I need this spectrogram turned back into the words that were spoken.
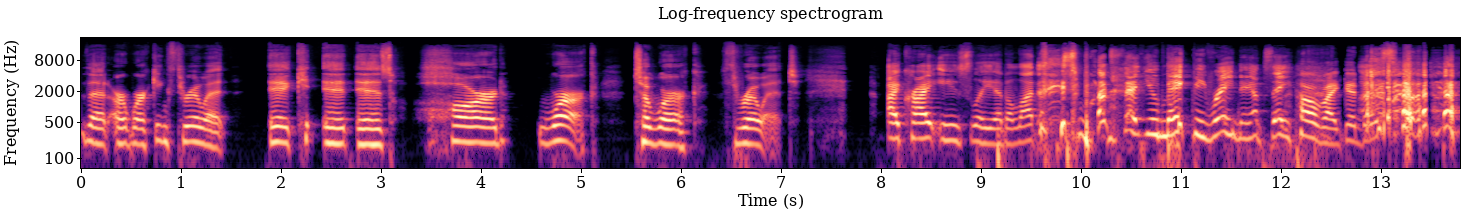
that are working through it, it, it is hard work to work through it. I cry easily at a lot of these books that you make me read, Nancy. Oh my goodness.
